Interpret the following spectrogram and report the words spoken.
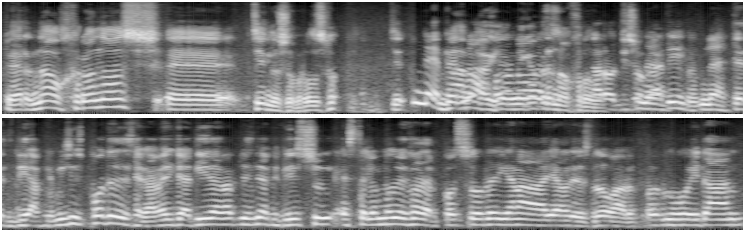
Περνά ο χρόνος, ε, τι είναι ο πρώτος; τι- Ναι, περνά ο Α, Γενικά χρόνος. περνά ο Να χρόνος. ρωτήσω Ναι, κάτι. ναι. Τις διαφημίσεις πότε τις έκαμε, γιατί είδα κάποιες διαφημίσεις σου, έστελε μου το αδερφός σου τότε για να, για να τις δω. Ο αδερφός μου ήταν,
